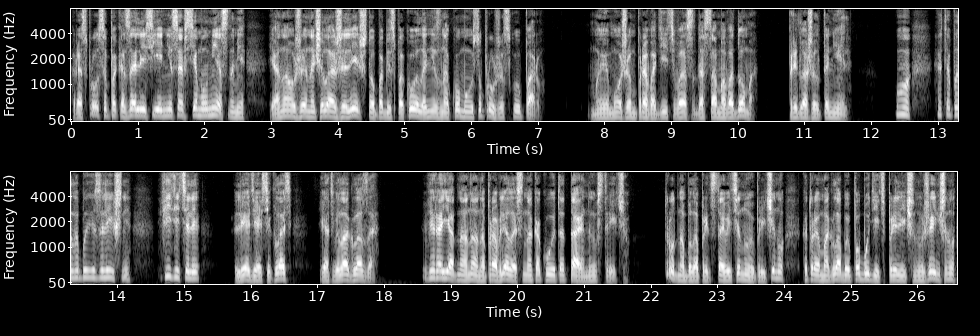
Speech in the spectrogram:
расспросы показались ей не совсем уместными, и она уже начала жалеть, что побеспокоила незнакомую супружескую пару. «Мы можем проводить вас до самого дома», — предложил Таниэль. «О, это было бы излишне. Видите ли...» Леди осеклась и отвела глаза. Вероятно, она направлялась на какую-то тайную встречу. Трудно было представить иную причину, которая могла бы побудить приличную женщину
